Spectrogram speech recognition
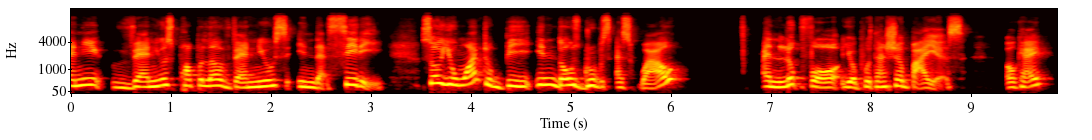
any venues, popular venues in that city. So you want to be in those groups as well and look for your potential buyers. Okay.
